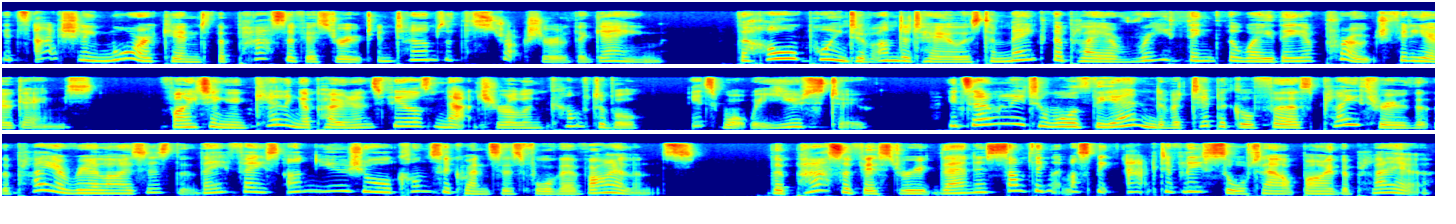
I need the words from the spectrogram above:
it's actually more akin to the pacifist route in terms of the structure of the game. The whole point of Undertale is to make the player rethink the way they approach video games. Fighting and killing opponents feels natural and comfortable. It's what we're used to. It's only towards the end of a typical first playthrough that the player realises that they face unusual consequences for their violence. The pacifist route then is something that must be actively sought out by the player.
